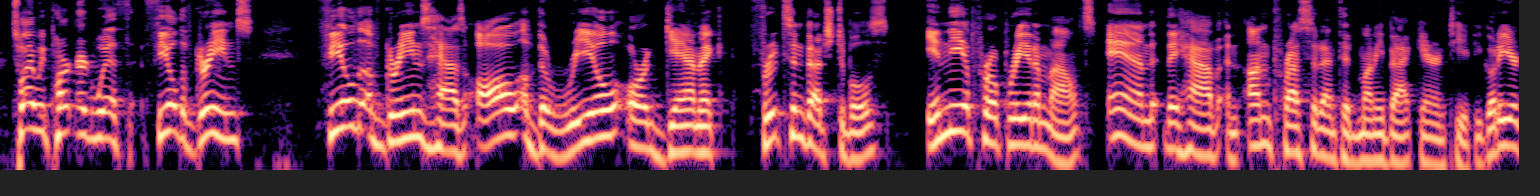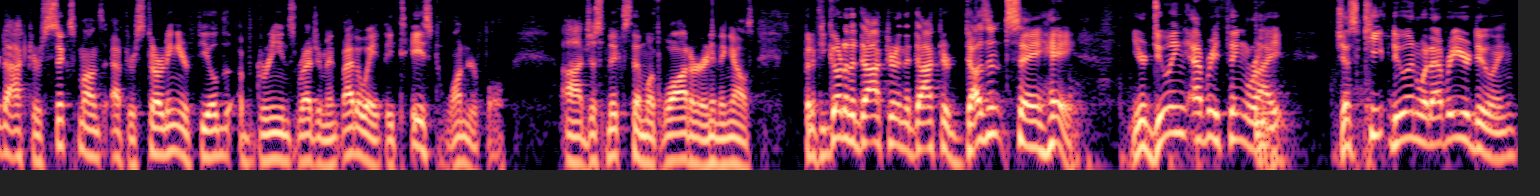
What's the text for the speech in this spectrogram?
That's why we partnered with Field of Greens. Field of Greens has all of the real organic fruits and vegetables in the appropriate amounts, and they have an unprecedented money back guarantee. If you go to your doctor six months after starting your Field of Greens regimen, by the way, they taste wonderful. Uh, just mix them with water or anything else. But if you go to the doctor and the doctor doesn't say, hey, you're doing everything right, just keep doing whatever you're doing,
